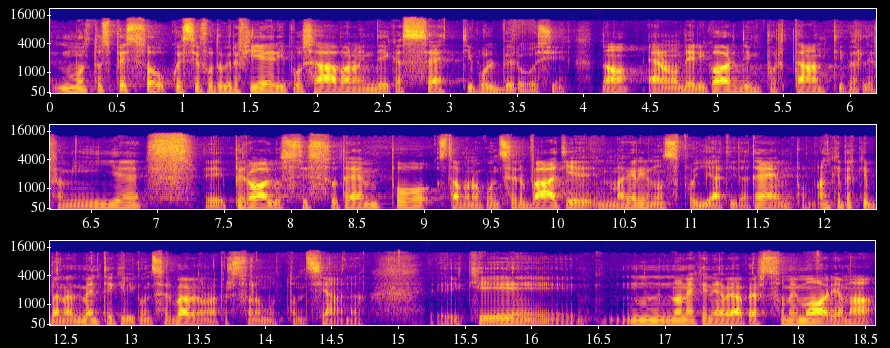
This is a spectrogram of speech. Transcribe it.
Molto spesso queste fotografie riposavano in dei cassetti polverosi, no? erano dei ricordi importanti per le famiglie, eh, però allo stesso tempo stavano conservati e magari non sfogliati da tempo, anche perché banalmente chi li conservava era una persona molto anziana, eh, che non è che ne aveva perso memoria, ma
